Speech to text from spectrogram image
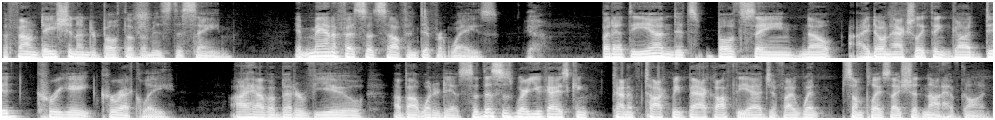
the foundation under both of them, is the same. It manifests itself in different ways. But at the end, it's both saying, no, I don't actually think God did create correctly. I have a better view about what it is. So this is where you guys can kind of talk me back off the edge if I went someplace I should not have gone.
